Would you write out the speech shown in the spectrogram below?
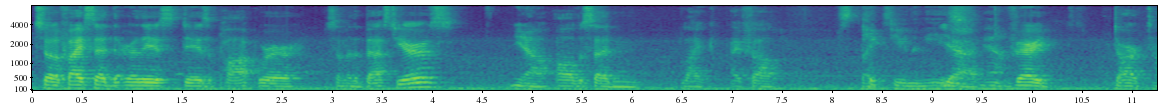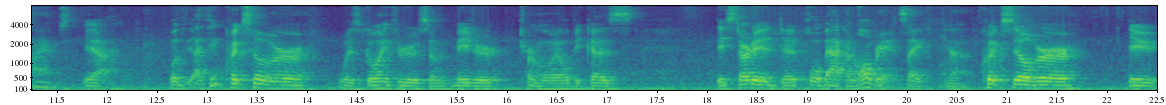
So if I said the earliest days of pop were some of the best years, you know, all of a sudden, like I felt, like, Kicked you in the knees. yeah, Yeah. very dark times. Yeah. Well, I think Quiksilver was going through some major turmoil because they started to pull back on all brands. Like Yeah. Quiksilver, they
